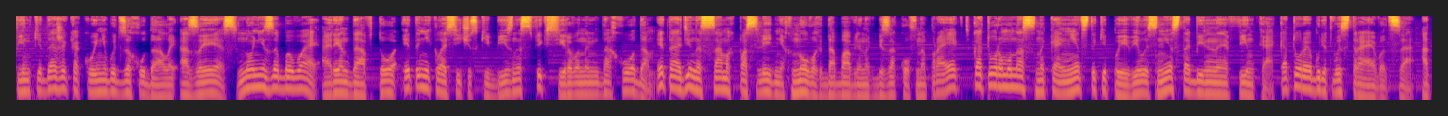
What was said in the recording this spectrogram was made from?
финки даже какой-нибудь захудалый АЗС. Но не забывай, аренда авто это не не классический бизнес с фиксированным доходом. Это один из самых последних новых добавленных безаков на проект, в котором у нас наконец-таки появилась нестабильная финка, которая будет выстраиваться от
